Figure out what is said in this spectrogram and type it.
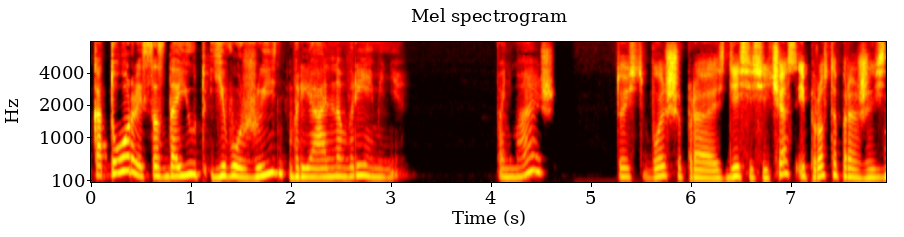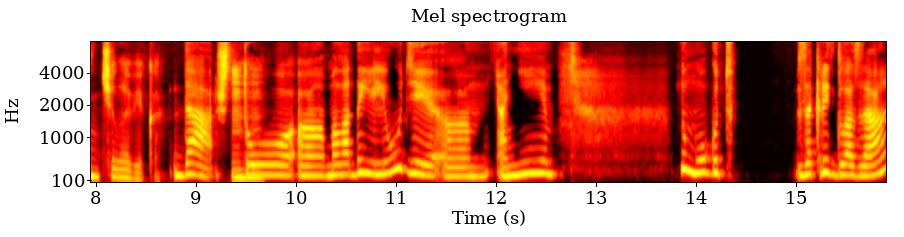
которые создают его жизнь в реальном времени. Понимаешь? То есть больше про здесь и сейчас и просто про жизнь человека. Да, что угу. молодые люди, э, они ну, могут закрыть глаза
